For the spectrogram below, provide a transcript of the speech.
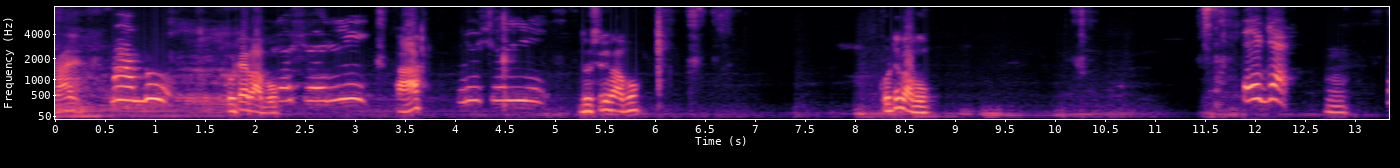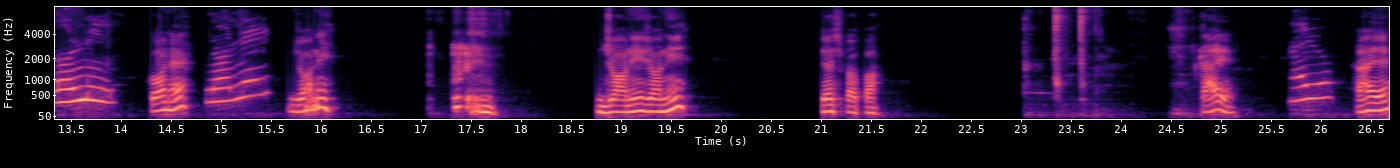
काय? बाबू. कुठे बाबू? विशुली हा दुसरी बाबू? कुठे बाबू? कौन है? Johnny. Johnny Johnny. Yes papa. काय काय हा?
